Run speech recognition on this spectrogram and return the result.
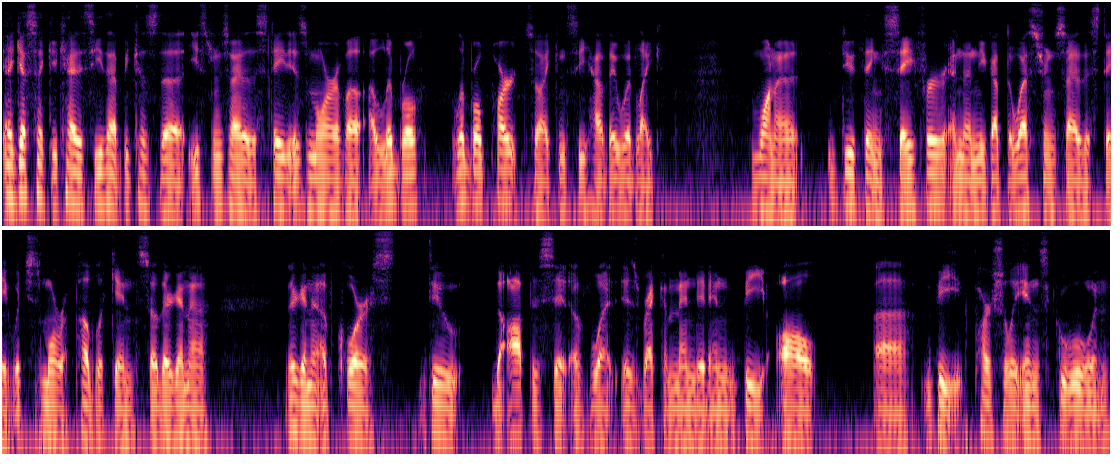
I guess I could kind of see that because the eastern side of the state is more of a, a liberal liberal part, so I can see how they would like want to do things safer and then you got the western side of the state which is more republican so they're gonna they're gonna of course do the opposite of what is recommended and be all uh, be partially in school and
